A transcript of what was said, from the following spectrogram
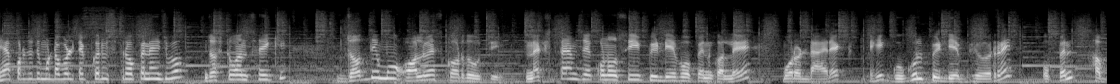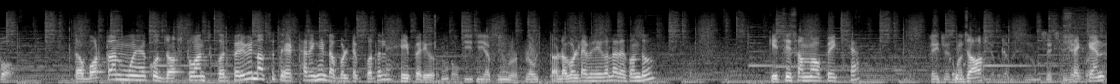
ଏହାପରେ ଯଦି ମୁଁ ଡବଲ୍ ଟ୍ୟାପ୍ କରିବି ସେଥିରେ ଓପେନ୍ ହୋଇଯିବ ଜଷ୍ଟ ୱାନ୍ସ ହେଇକି ଯଦି ମୁଁ ଅଲୱେଜ୍ କରିଦେଉଛି ନେକ୍ସଟ ଟାଇମ୍ ଯେକୌଣସି ପି ଡି ଏଫ୍ ଓପେନ୍ କଲେ ମୋର ଡାଇରେକ୍ଟ ଏହି ଗୁଗୁଲ୍ ପି ଡି ଏଫ୍ ଭିଓର୍ରେ ଓପେନ୍ ହେବ ତ ବର୍ତ୍ତମାନ ମୁଁ ଏହାକୁ ଜଷ୍ଟ ୱାନ୍ସ କରିପାରିବି ନଚେତ୍ ଏଠାରେ ହିଁ ଡବଲ୍ ଟ୍ୟାପ୍ କରିଦେଲେ ହୋଇପାରିବ ତ ଡବଲ୍ ଟ୍ୟାପ୍ ହୋଇଗଲା ଦେଖନ୍ତୁ କିଛି ସମୟ ଅପେକ୍ଷା जस्ट सेकेंड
